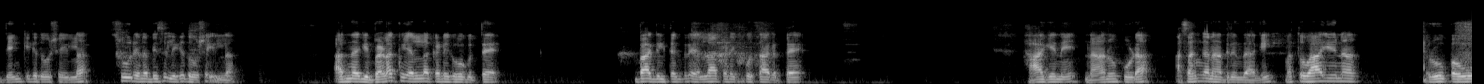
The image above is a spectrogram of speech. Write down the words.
ಬೆಂಕಿಗೆ ದೋಷ ಇಲ್ಲ, ಸೂರ್ಯನ ಬಿಸಿಲಿಗೆ ದೋಷ ಇಲ್ಲ. ಅದನ್ನಾಗಿ ಬೆಳಕು ಎಲ್ಲ ಕಡೆಗೆ ಹೋಗುತ್ತೆ. ಬಾಗಿಲು ತೆಗೆದ್ರೆ ಎಲ್ಲಾ ಕಡೆಗೆ ಗೊತ್ತಾಗುತ್ತೆ. ಹಾಗೇನೆ ನಾನು ಕೂಡ ಅಸಂಗನಾದ್ರಿಂದಾಗಿ ಮತ್ತು ವಾಯುವಿನ ರೂಪವು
